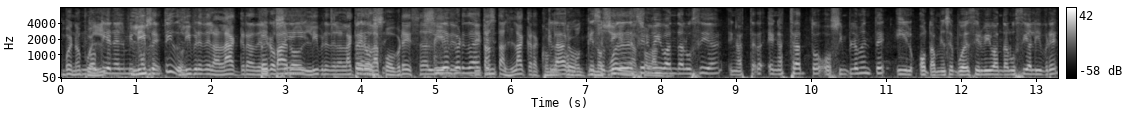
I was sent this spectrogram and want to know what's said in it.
Bueno, pues no tiene el mismo libre, sentido. libre de la lacra del Pero paro, sí- libre de la lacra pero de la pobreza, sí libre es verdad de se- tantas lacras como, claro, como que nos se puede decir asolando. viva Andalucía en, abstra- en abstracto o simplemente y o también se puede decir viva Andalucía libre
